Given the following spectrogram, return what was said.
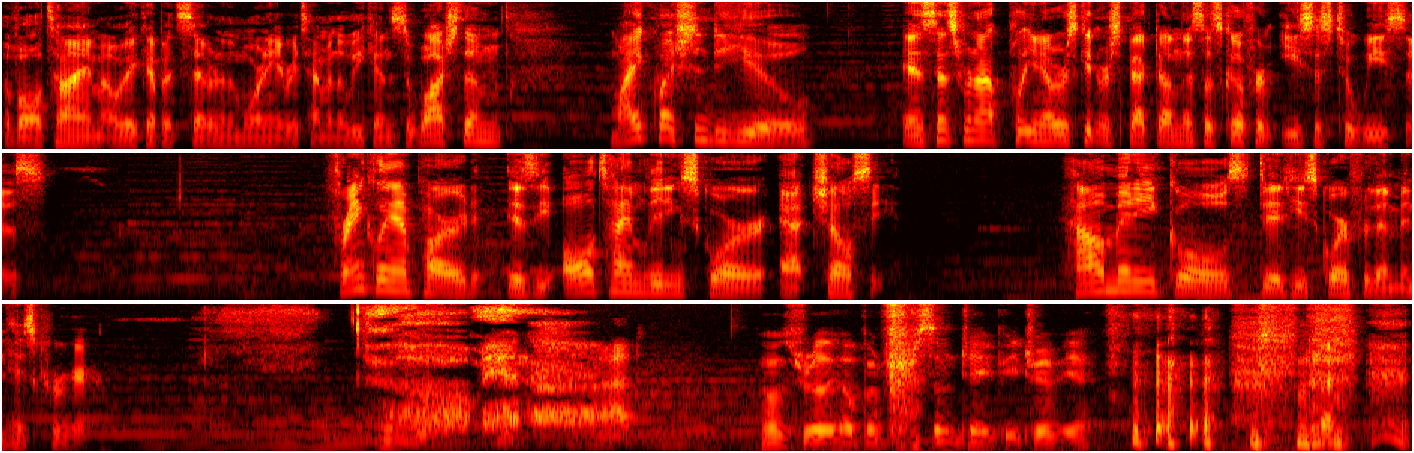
of all time. I wake up at 7 in the morning every time on the weekends to watch them. My question to you, and since we're not, you know, we're just getting respect on this, let's go from Esis to Weesis. Frank Lampard is the all time leading scorer at Chelsea. How many goals did he score for them in his career? Oh man. I was really hoping for some JP trivia.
